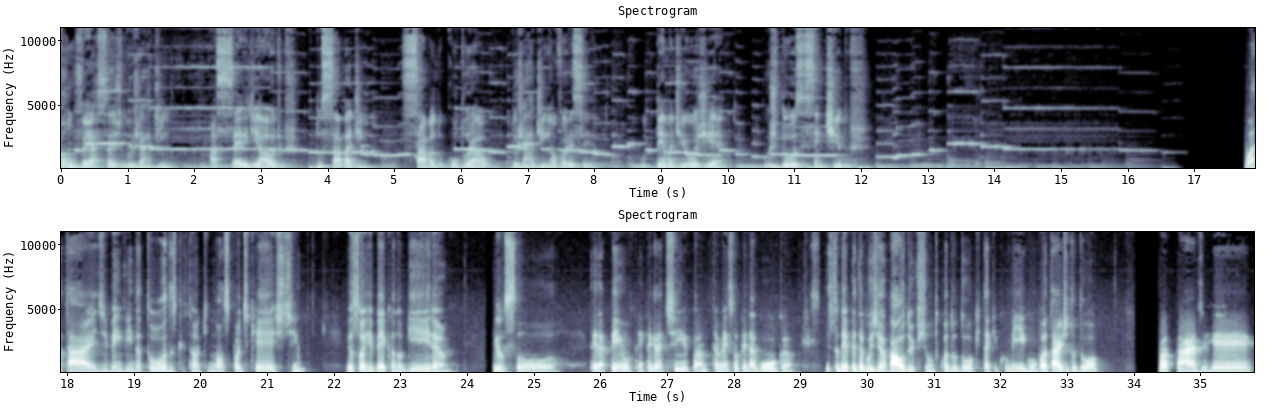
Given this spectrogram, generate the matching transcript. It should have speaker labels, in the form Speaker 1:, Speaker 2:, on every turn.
Speaker 1: Conversas no Jardim, a série de áudios do Sabadim, Sábado Cultural do Jardim Alvorecer. O tema de hoje é Os Doze Sentidos.
Speaker 2: Boa tarde, bem-vindo a todos que estão aqui no nosso podcast. Eu sou a Rebeca Nogueira, eu sou terapeuta integrativa, também sou pedagoga, estudei a pedagogia Waldorf junto com a Dodô, que está aqui comigo. Boa tarde, Dodô.
Speaker 3: Boa tarde, Rê.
